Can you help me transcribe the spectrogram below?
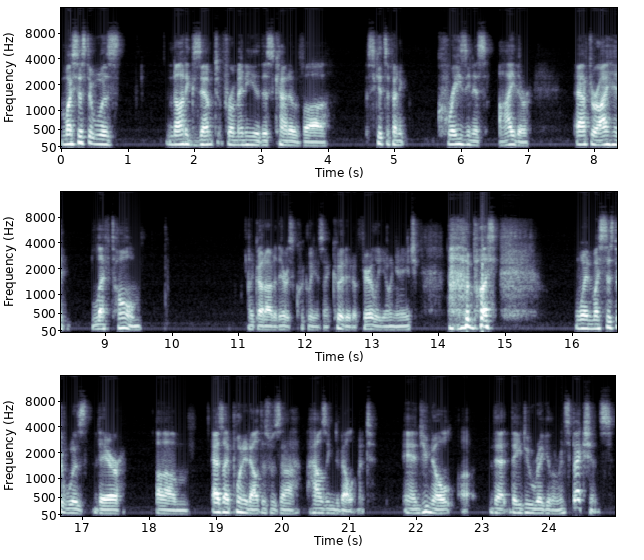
my sister was not exempt from any of this kind of uh, schizophrenic craziness either. After I had left home, I got out of there as quickly as I could at a fairly young age. but when my sister was there, um, as I pointed out, this was a housing development. And you know uh, that they do regular inspections.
